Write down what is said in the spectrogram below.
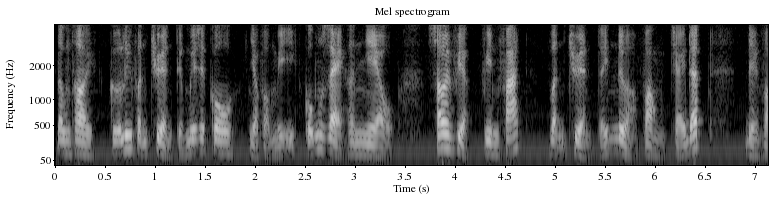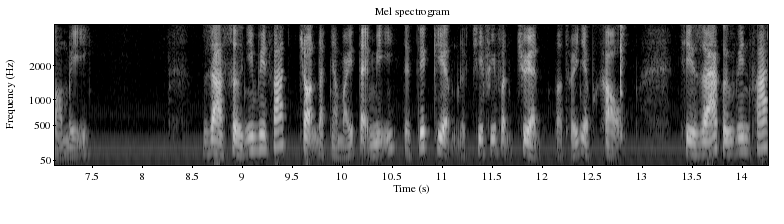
Đồng thời, cự ly vận chuyển từ Mexico nhập vào Mỹ cũng rẻ hơn nhiều so với việc VinFast vận chuyển tới nửa vòng trái đất để vào Mỹ. Giả sử như VinFast chọn đặt nhà máy tại Mỹ để tiết kiệm được chi phí vận chuyển và thuế nhập khẩu, thì giá của VinFast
